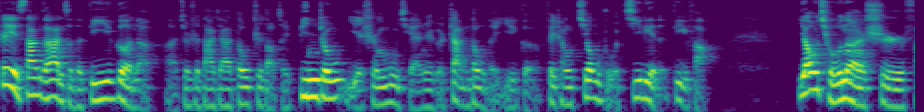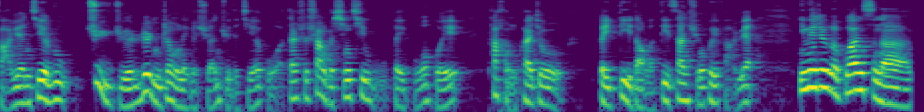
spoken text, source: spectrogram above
这三个案子的第一个呢，啊，就是大家都知道，在宾州也是目前这个战斗的一个非常焦灼激烈的地方，要求呢是法院介入，拒绝认证那个选举的结果，但是上个星期五被驳回，他很快就被递到了第三巡回法院。因为这个官司呢，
